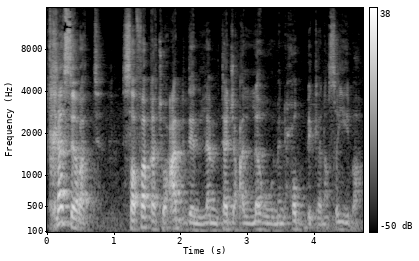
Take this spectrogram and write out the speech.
خسرت صفقة عبد لم تجعل له من حبك نصيبا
